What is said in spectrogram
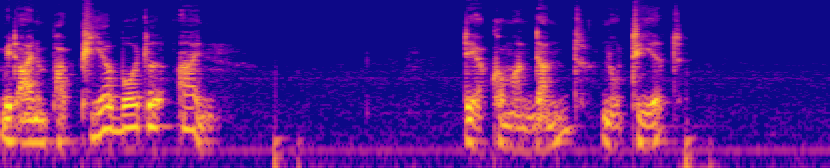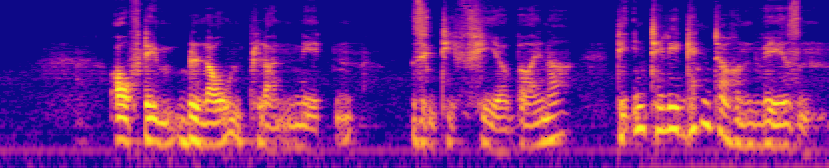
mit einem Papierbeutel ein. Der Kommandant notiert, auf dem blauen Planeten sind die Vierbeiner die intelligenteren Wesen.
